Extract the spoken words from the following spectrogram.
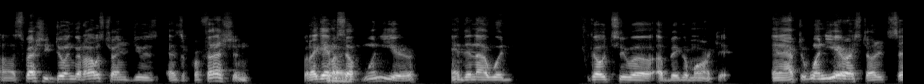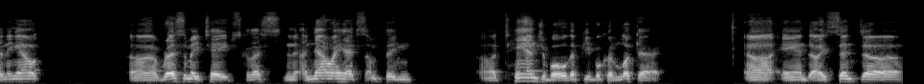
uh, especially doing what I was trying to do as, as a profession. But I gave right. myself one year, and then I would go to a, a, bigger market. And after one year, I started sending out uh, resume tapes because I now I had something uh, tangible that people could look at. Uh, and I sent uh,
